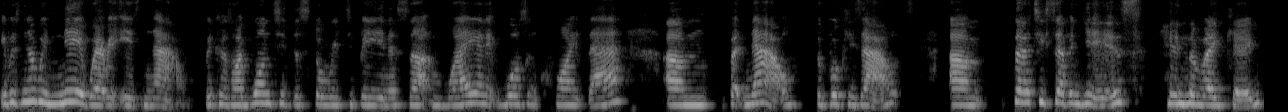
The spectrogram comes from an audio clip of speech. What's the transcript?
it was nowhere near where it is now because i wanted the story to be in a certain way and it wasn't quite there. Um, but now the book is out um, 37 years in the making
